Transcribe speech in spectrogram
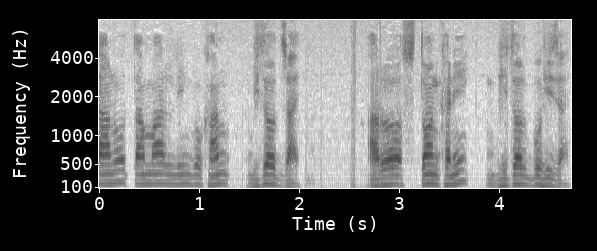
জানো আমাৰ লিংগখান ভিতৰত যায় আৰু স্তনখানি ভিতৰত বহি যায়।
